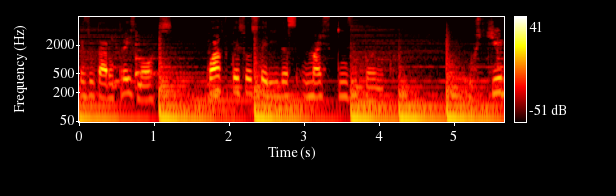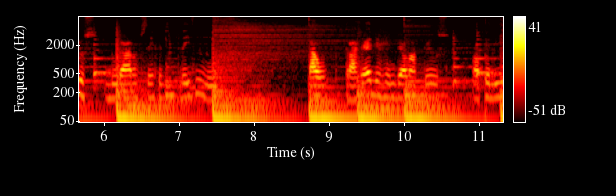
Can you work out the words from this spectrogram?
resultaram três mortes, quatro pessoas feridas e mais 15 em pânico. Os tiros duraram cerca de três minutos. Tal tragédia rendeu a Mateus o apelido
